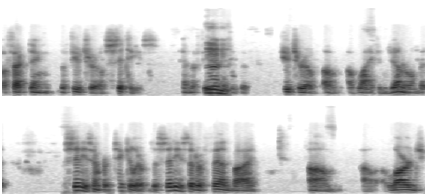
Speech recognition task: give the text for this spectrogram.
affecting the future of cities and the future, mm. the future of, of, of life in general, but cities in particular, the cities that are fed by um, a large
